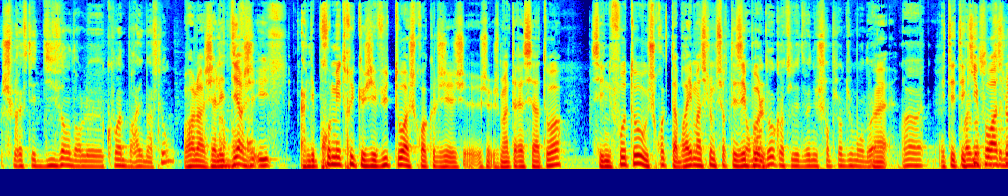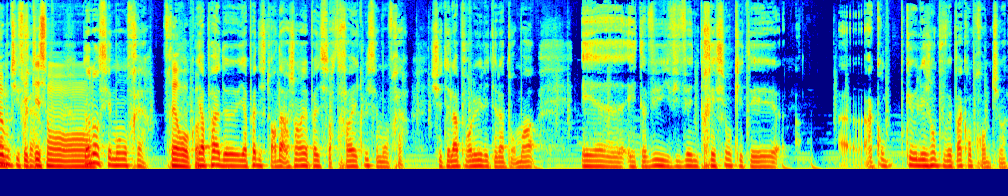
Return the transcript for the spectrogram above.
je suis resté 10 ans dans le coin de Brahim Asloum. Voilà, j'allais te dire, j'ai eu- un des premiers trucs que j'ai vu de toi, je crois que je, m'intéressais à toi, c'est une photo où je crois que tu as Brahim Asloum sur tes Sur épaules. Bordeaux, quand il est devenu champion du monde. Ouais. Ouais. Ouais, ouais. Et t'étais qui pour Asloum. C'était son Non, non, c'est mon frère. frérot, Il quoi. n'y a pas d'histoire d'argent, il n'y a pas d'histoire de travail avec lui, c'est mon frère. J'étais là pour lui, il était là pour moi. Et euh, t'as vu, il vivait une pression qui était. à- à comp- que les gens pouvaient pas comprendre, tu vois.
